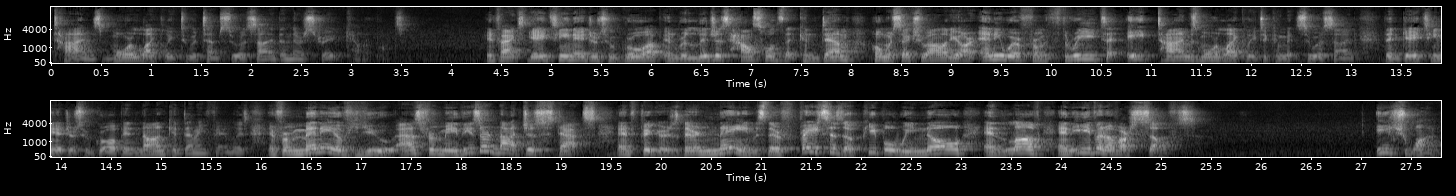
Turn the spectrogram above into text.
times more likely to attempt suicide than their straight counterparts. In fact, gay teenagers who grow up in religious households that condemn homosexuality are anywhere from three to eight times more likely to commit suicide than gay teenagers who grow up in non condemning families. And for many of you, as for me, these are not just stats and figures, they're names, they're faces of people we know and love, and even of ourselves. Each one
